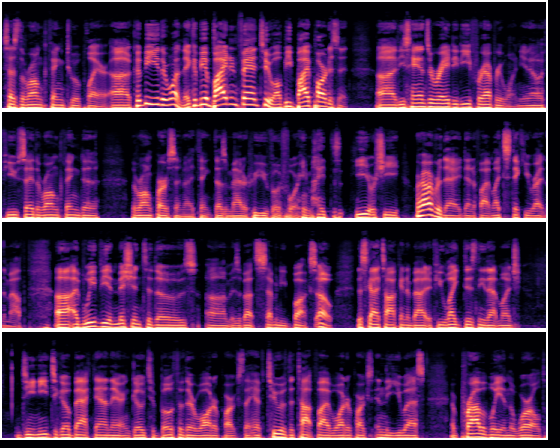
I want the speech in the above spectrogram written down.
says the wrong thing to a player? Uh, could be either one. They could be a Biden fan too. I'll be bipartisan. Uh, these hands are rated E for everyone. You know, if you say the wrong thing to the wrong person, I think doesn't matter who you vote for. He might, he or she, or however they identify, might stick you right in the mouth. Uh, I believe the admission to those um, is about seventy bucks. Oh, this guy talking about if you like Disney that much do you need to go back down there and go to both of their water parks? They have two of the top five water parks in the U.S. and probably in the world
